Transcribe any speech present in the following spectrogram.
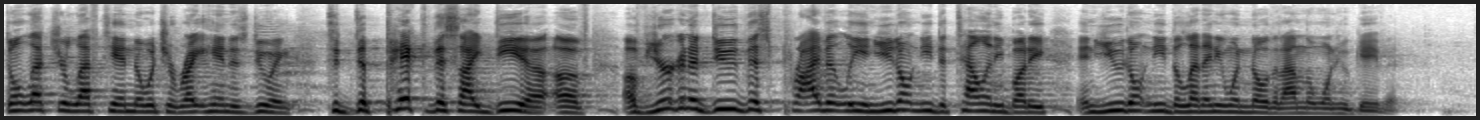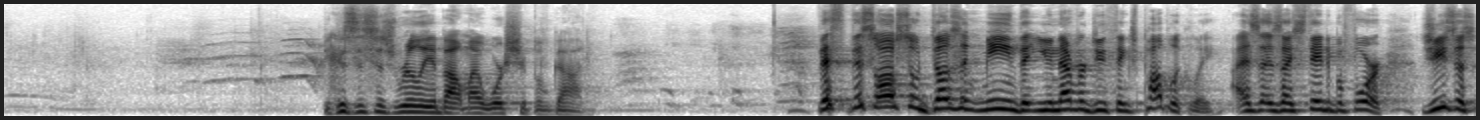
don't let your left hand know what your right hand is doing, to depict this idea of, of you're going to do this privately and you don't need to tell anybody and you don't need to let anyone know that I'm the one who gave it. Because this is really about my worship of God. This, this also doesn't mean that you never do things publicly. As, as I stated before, Jesus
